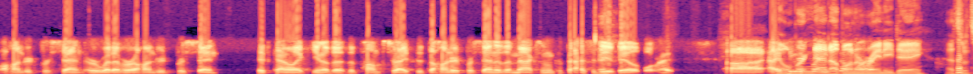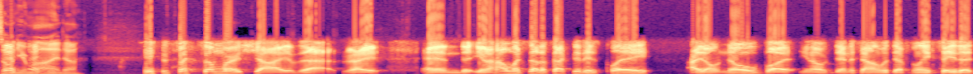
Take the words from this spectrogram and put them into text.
100% or whatever 100% it's kind of like you know the the pumps, right? That's 100 percent of the maximum capacity available, right? Uh, Don't bring that up on a rainy day. That's what's on your mind, huh? it's like somewhere shy of that, right? And you know how much that affected his play, I don't know, but you know Dennis Allen would definitely say that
